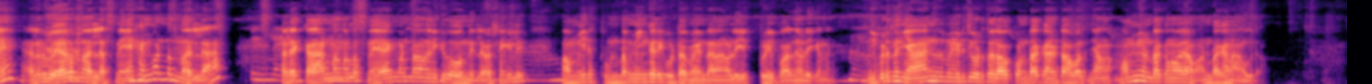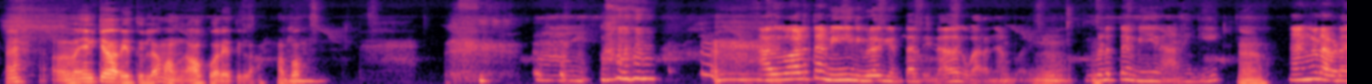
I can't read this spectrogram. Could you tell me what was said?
ഏഹ് അല്ലാണ്ട് വേറൊന്നും അല്ല സ്നേഹം കൊണ്ടൊന്നും അല്ല പിന്നെ അവരെ കാണണം എന്നുള്ള സ്നേഹം കൊണ്ടാന്ന് എനിക്ക് തോന്നുന്നില്ല. പക്ഷെങ്കിൽ മമ്മീനെ തുണ്ടമ്മീൻ കറി കൂട്ടാൻ വേണ്ടിയാണ് അവൾ എപ്പോഴും പറഞ്ഞുകൊണ്ടിരിക്കുന്നത് ഇവിടുന്ന് ഞാൻ ഇത് മേടിച്ചു കൊടുത്താൽ അവൾക്ക് ഉണ്ടാക്കാനായിട്ട് അവൾ ഞാൻ മമ്മി ഉണ്ടാക്കുന്ന പോലെ ഉണ്ടാക്കാനാവൂല ഏഹ് എനിക്ക് അറിയത്തില്ല അവൾക്കും അറിയത്തില്ല. അപ്പോൾ. അതുപോലത്തെ മീൻ ഇവിടെ കിട്ടത്തില്ല അതൊക്കെ പറഞ്ഞാൽ ഇവിടുത്തെ മീനാണെങ്കിൽ ഞങ്ങളുടെ അവിടെ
